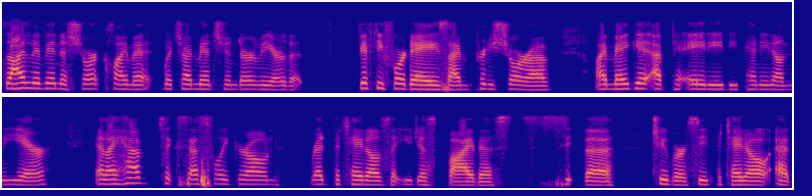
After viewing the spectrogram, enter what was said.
So I live in a short climate, which I mentioned earlier that 54 days, I'm pretty sure of. I may get up to 80 depending on the year. And I have successfully grown red potatoes that you just buy the, the tuber seed potato at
